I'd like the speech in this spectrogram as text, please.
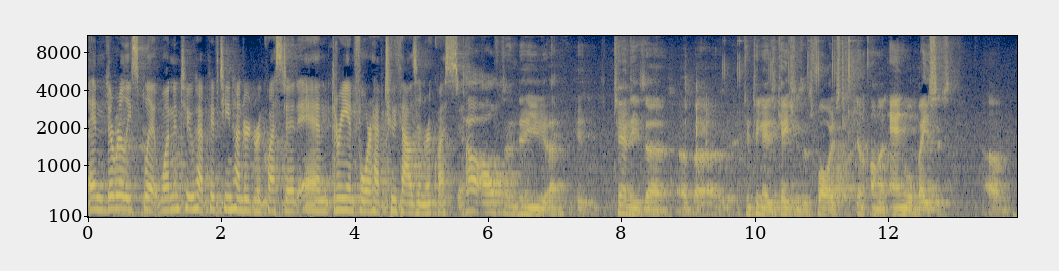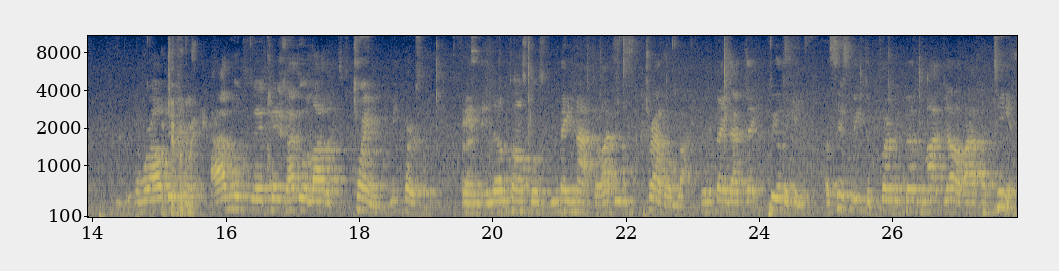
And they're really split. One and two have 1,500 requested, and three and four have 2,000 requested. How often do you uh, attend these uh, uh, uh, continuing educations as far as on an annual basis? Um, And we're all Typically. different. I look at education, I do a lot of training, me personally. And, and the other constables may not, so I do travel a lot. Anything that I think, feel that can assist me to further better my job, I attend.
